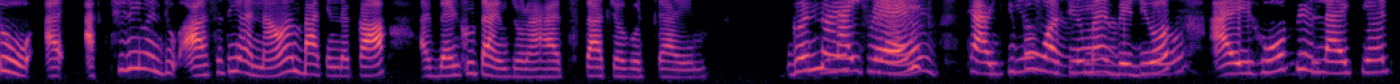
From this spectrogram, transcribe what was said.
So I actually went to our and now I'm back in the car. I went to Timezone. I had such a good time. Good night, friends. Thank you for watching my video. I hope you like it.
